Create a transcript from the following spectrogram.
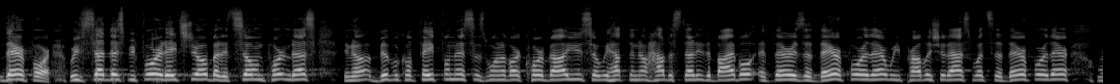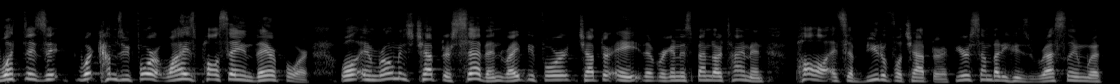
therefore, we've said this before at H2O, but it's so important to us. You know, biblical faithfulness is one of our core values, so we have to know how to study the Bible. If there is a therefore there, we probably should ask, what's the therefore there? What does it, what comes before it? Why is Paul saying therefore? Well, in Romans chapter 7, right before chapter 8 that we're going to spend our time in, Paul, it's a beautiful chapter. If you're somebody who's wrestling with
